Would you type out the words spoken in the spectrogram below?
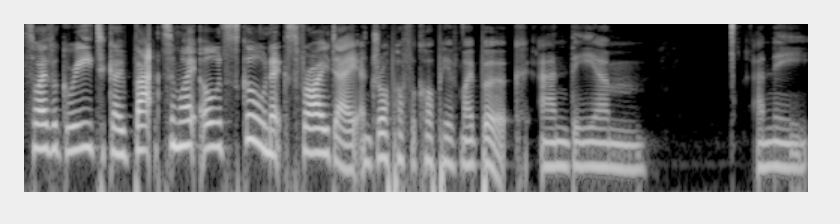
So I've agreed to go back to my old school next Friday and drop off a copy of my book and the um and the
